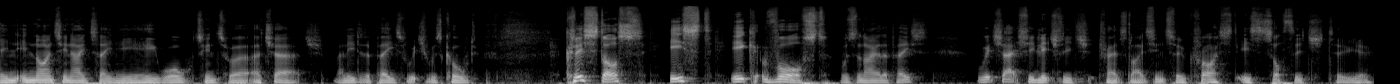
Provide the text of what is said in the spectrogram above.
in, in 1918, he, he walked into a, a church and he did a piece which was called Christos ist ich Wurst, was the name of the piece, which actually literally translates into Christ is sausage to you.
